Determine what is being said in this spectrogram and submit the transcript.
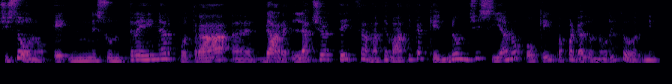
Ci sono e nessun trainer potrà eh, dare la certezza matematica che non ci siano o che il pappagallo non ritorni.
